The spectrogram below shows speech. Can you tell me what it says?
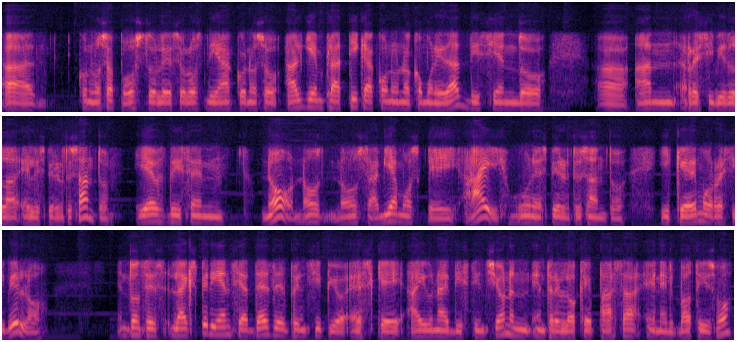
ah, con los apóstoles o los diáconos o alguien platica con una comunidad diciendo ah, han recibido el Espíritu Santo. Y ellos dicen, no, no, no sabíamos que hay un Espíritu Santo y queremos recibirlo. Entonces, la experiencia desde el principio es que hay una distinción entre lo que pasa en el bautismo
